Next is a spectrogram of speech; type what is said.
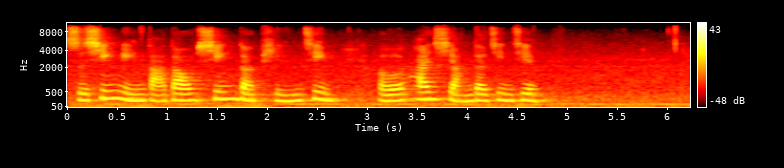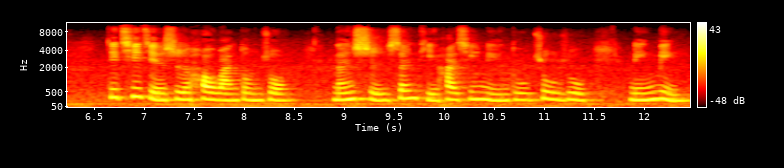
使心灵达到新的平静而安详的境界。第七节是后弯动作，能使身体和心灵都注入灵敏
